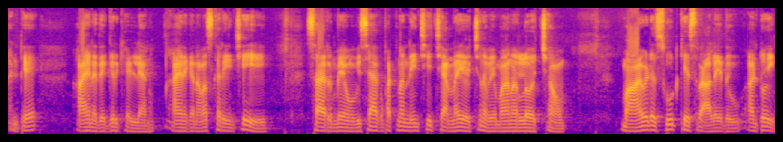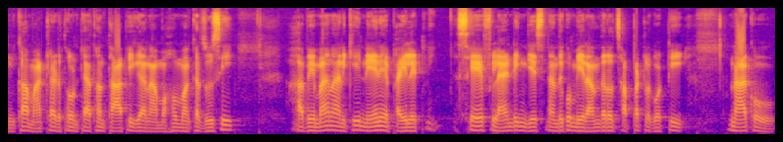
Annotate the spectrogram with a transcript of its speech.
అంటే ఆయన దగ్గరికి వెళ్ళాను. ఆయనకి నమస్కరించి సార్ మేము విశాఖపట్నం నుంచి చెన్నై వచ్చిన విమానంలో వచ్చాం. మా ఆవిడ సూట్ కేసు రాలేదు అంటూ ఇంకా మాట్లాడుతూ ఉంటే అతను తాపీగా నా మొహం వంక చూసి ఆ విమానానికి నేనే పైలట్ని. సేఫ్ ల్యాండింగ్ చేసినందుకు మీరందరూ చప్పట్లు కొట్టి నాకు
